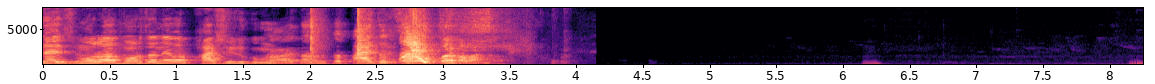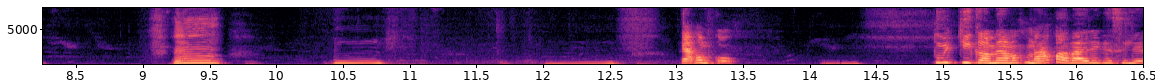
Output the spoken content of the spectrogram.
দেশ মোরা মোর জানি ফাঁসি রকম না হয় তাহলে তো পাই তো বাবা। এখন কও তুমি কি কামে আমাকে না কয় বাইরে গেছিলে?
